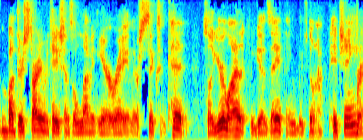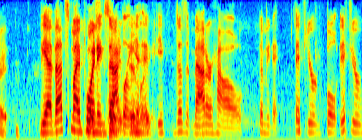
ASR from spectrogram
but their starting rotation is 11 ERA and they're six and 10. So your lineup can get us anything, but if you don't have pitching, right. Yeah, that's my point the exactly. point? And, If- like- if, it doesn't matter how, I mean, if your bull, if your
